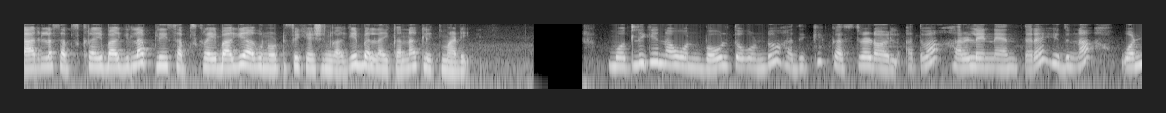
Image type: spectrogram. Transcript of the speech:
ಯಾರೆಲ್ಲ ಸಬ್ಸ್ಕ್ರೈಬ್ ಆಗಿಲ್ಲ, ಪ್ಲೀಸ್ ಸಬ್ಸ್ಕ್ರೈಬ್ ಆಗಿ ಹಾಗೂ ನೋಟಿಫಿಕೇಷನ್ಗಾಗಿ ಬೆಲ್ಲೈಕನ್ನ ಕ್ಲಿಕ್ ಮಾಡಿ. ಮೊದಲಿಗೆ ನಾವು ಒಂದು ಬೌಲ್ ತೊಗೊಂಡು ಅದಕ್ಕೆ ಕಸ್ಟರ್ಡ್ ಆಯಿಲ್ ಅಥವಾ ಹರಳೆಣ್ಣೆ ಅಂತಾರೆ. ಇದನ್ನು ಒನ್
